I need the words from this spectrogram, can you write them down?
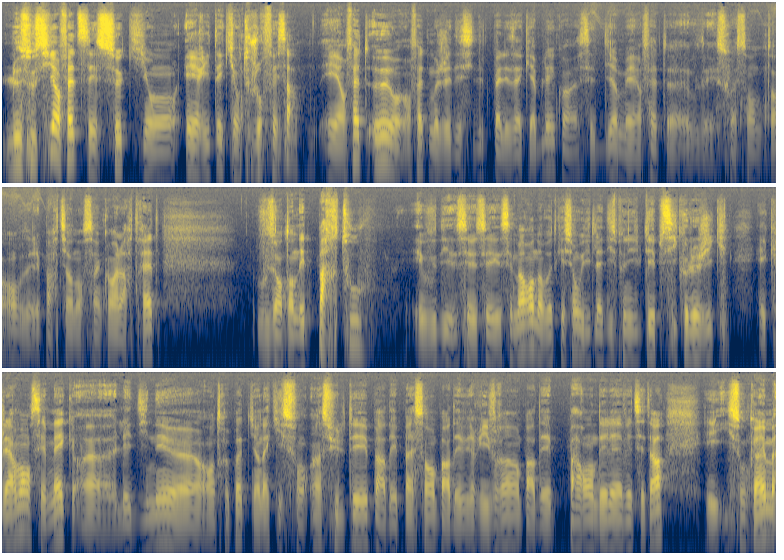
Le souci, en fait, c'est ceux qui ont hérité, qui ont toujours fait ça. Et en fait, eux, en fait, moi, j'ai décidé de ne pas les accabler. C'est de dire, mais en fait, euh, vous avez 60 ans, vous allez partir dans 5 ans à la retraite vous entendez de partout. Et c'est marrant dans votre question, vous dites la disponibilité psychologique. Et clairement, ces mecs, euh, les dîners euh, entre potes, il y en a qui se font insulter par des passants, par des riverains, par des parents d'élèves, etc. Et ils sont quand même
